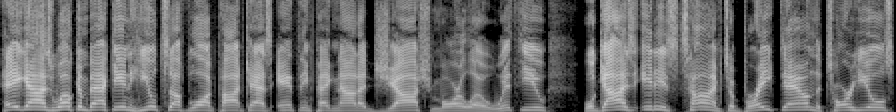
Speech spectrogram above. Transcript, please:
Hey guys, welcome back in Heel Tough Blog Podcast. Anthony Pagnotta, Josh Marlowe with you. Well, guys, it is time to break down the Tar Heels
